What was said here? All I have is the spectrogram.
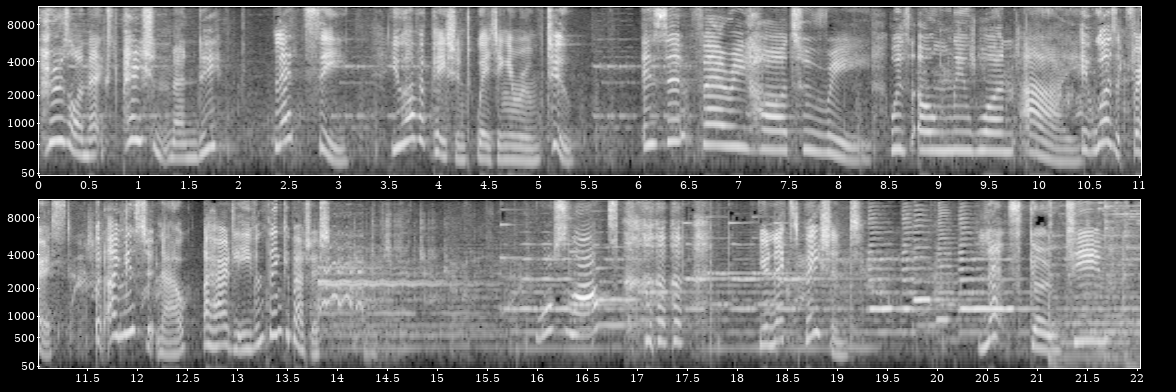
Who's our next patient, Mendy? Let's see. You have a patient waiting in room two. Is it very hard to read with only one eye? It was at first, but I'm used to it now. I hardly even think about it. What's that? Your next patient. Let's go, team.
